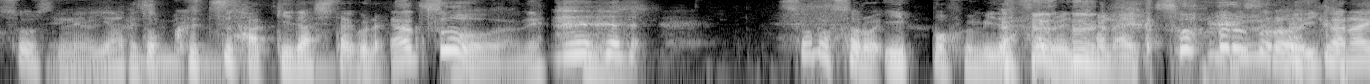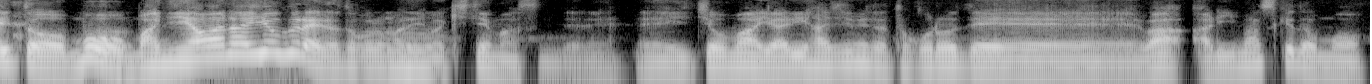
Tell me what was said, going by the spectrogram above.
そうですね。えーやっと靴履き出したぐらい。あそうだね。そろそろ一歩踏み出せるんじゃないか。そろそろ行かないと、もう間に合わないよぐらいのところまで今来てますんでね、えー一応まあやり始めたところではありますけども、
